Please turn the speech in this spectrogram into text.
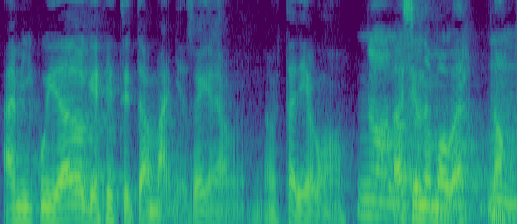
a mi cuidado que es de este tamaño, o sea que no, no estaría como No, no haciendo mover, no, mm.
